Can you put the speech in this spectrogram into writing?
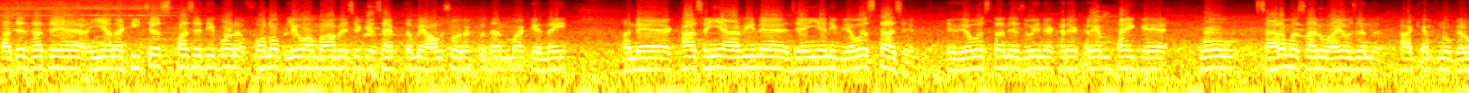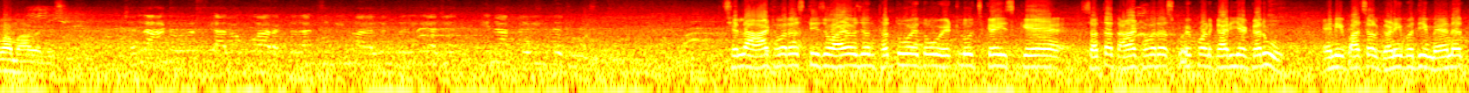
સાથે સાથે અહીંયાના ટીચર્સ પાસેથી પણ ફોલોઅપ લેવામાં આવે છે કે સાહેબ, તમે આવશો રક્તદાનમાં કે નહીં? અને ખાસ અહીંયા આવીને જે અહીંયાની વ્યવસ્થા છે, એ વ્યવસ્થાને જોઈને ખરેખર એમ થાય કે બહુ સારામાં સારું આયોજન આ કેમ્પનું કરવામાં આવેલું છે. છેલ્લા આઠ વર્ષથી આ લોકો આ રક્તદાન શિબિરનું આયોજન કરી રહ્યા છે. એના કેવી રીતે જુઓ છેલ્લા આઠ વર્ષથી જો આયોજન થતું હોય તો હું એટલું જ કહીશ કે સતત આઠ વર્ષ કોઈ પણ કાર્ય કરવું, એની પાછળ ઘણી બધી મહેનત,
